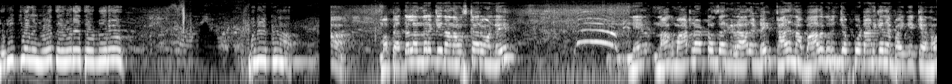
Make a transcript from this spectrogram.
నిరుద్యోగ యువత ఎవరైతే ఉన్నారో మన యొక్క మా పెద్దలందరికీ నా నమస్కారం అండి. నేను నాకు మాట్లాడటం సరిగ్గా రాదండి కానీ నా బాధ గురించి చెప్పుకోవడానికే నేను పైకెక్కాను.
